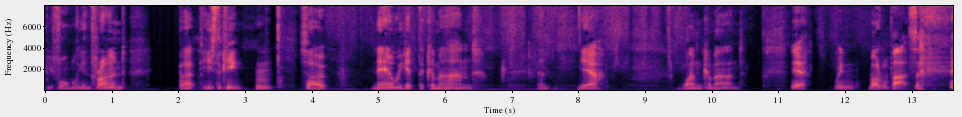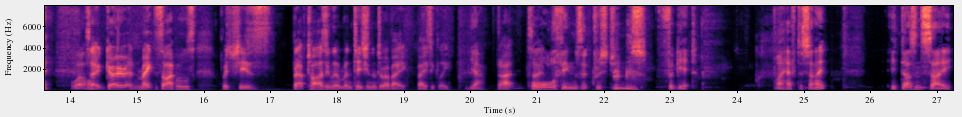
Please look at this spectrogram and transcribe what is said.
be formally enthroned, but he's the king. Hmm. So now we get the command. And yeah, one command. Yeah. In multiple parts. Well, so go and make disciples, which is baptizing them and teaching them to obey, basically. yeah. Right? So, all the things that Christians forget. I have to say, it doesn't say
